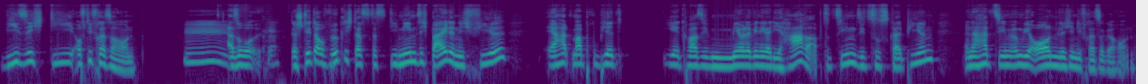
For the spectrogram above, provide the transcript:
wie sich die auf die Fresse hauen. Mm, also, okay. da steht auch wirklich, dass, dass die nehmen sich beide nicht viel. Er hat mal probiert, ihr quasi mehr oder weniger die Haare abzuziehen, sie zu skalpieren. Und dann hat sie ihm irgendwie ordentlich in die Fresse gehauen.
